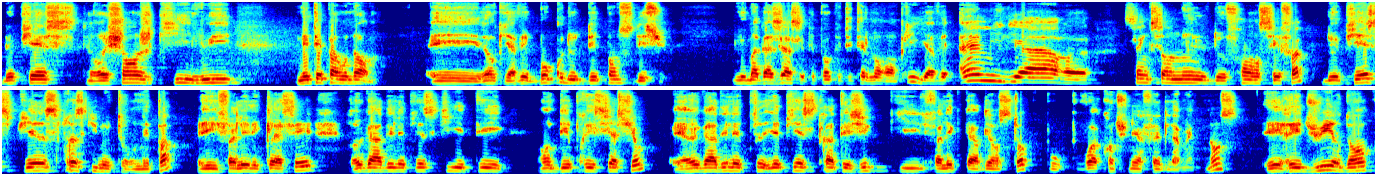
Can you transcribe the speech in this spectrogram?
de pièces de rechange qui, lui, n'était pas aux normes. Et donc, il y avait beaucoup de dépenses dessus. Le magasin, à cette époque, était tellement rempli. Il y avait 1 milliard 500 euh, 000 de francs CFA de pièces, pièces presque qui ne tournaient pas. Et il fallait les classer, regarder les pièces qui étaient en dépréciation et regarder les, pièces stratégiques qu'il fallait garder en stock pour pouvoir continuer à faire de la maintenance et réduire donc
